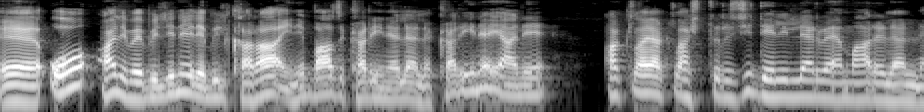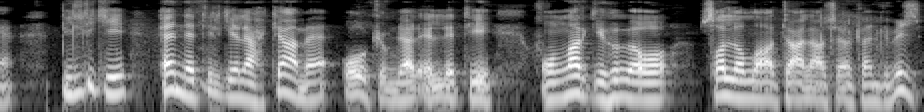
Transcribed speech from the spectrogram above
Ee, o alime bildiğiyle bil karaini bazı karinelerle. Karine yani akla yaklaştırıcı deliller ve emarelerle. Bildi ki enne tilkel ahkame o hükümler elleti onlar ki ve o sallallahu teala aleyhi ve sellem Efendimiz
